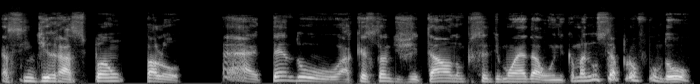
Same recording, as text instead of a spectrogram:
assim de raspão, falou: é, tendo a questão digital, não precisa de moeda única, mas não se aprofundou,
